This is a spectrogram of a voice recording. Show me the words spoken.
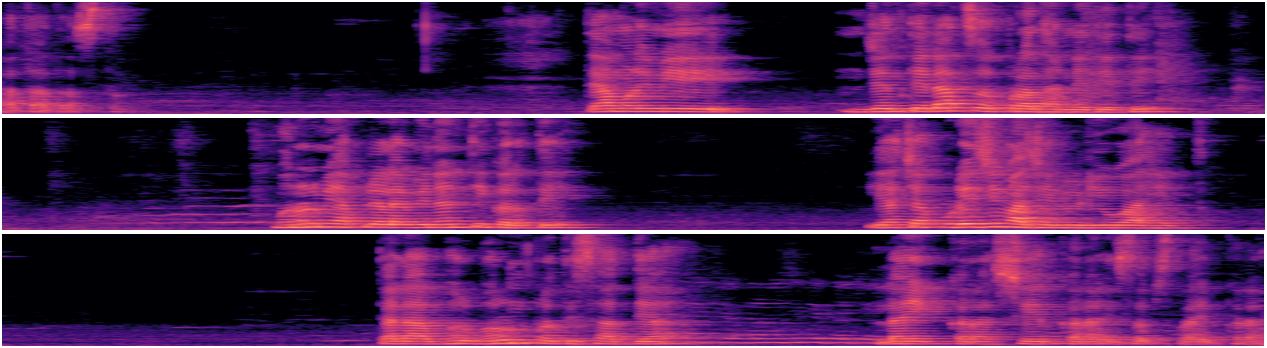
हातात असतं. त्यामुळे मी जनतेलाच प्राधान्य देते. म्हणून मी आपल्याला विनंती करते याच्यापुढे जी माझे व्हिडिओ आहेत त्याला भरभरून प्रतिसाद द्या. लाईक करा शेअर करा आणि सबस्क्राईब करा.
